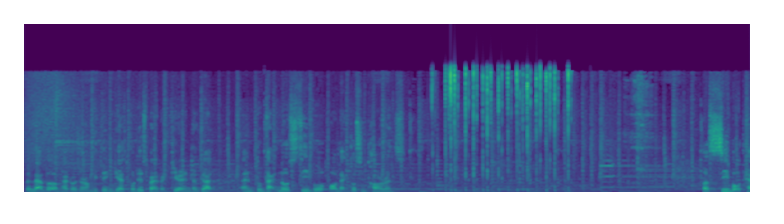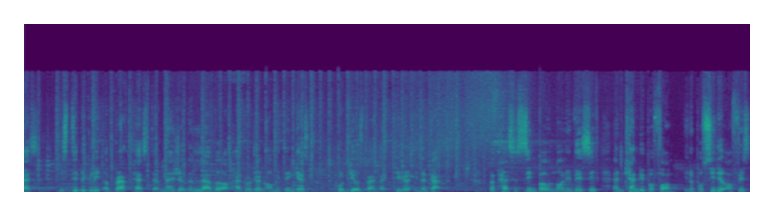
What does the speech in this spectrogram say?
the level of hydrogen or methane gas produced by bacteria in the gut and to diagnose SIBO or lactose intolerance. A SIBO test is typically a breath test that measures the level of hydrogen or methane gas produced by bacteria in the gut. The test is simple, non-invasive, and can be performed in the procedure office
